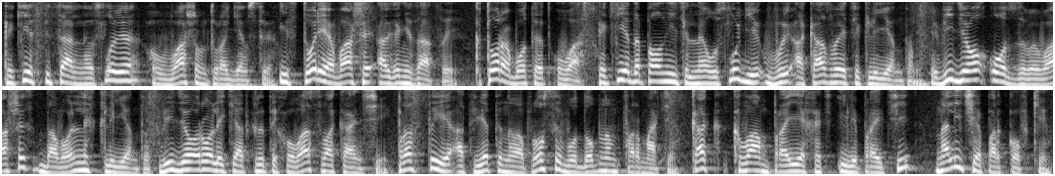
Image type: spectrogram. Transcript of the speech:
Какие специальные условия в вашем турагентстве? История вашей организации. Кто работает у вас? Какие дополнительные услуги вы оказываете клиентам? Видеоотзывы ваших довольных клиентов. Видеоролики открытых у вас вакансий. Простые ответы на вопросы в удобном формате. Как к вам проехать или пройти? Наличие парковки.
